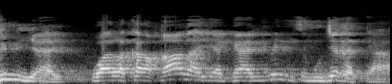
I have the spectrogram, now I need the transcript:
dimi yahay waa la kala qaadayaa gaalnimadiisa mujaradkaa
